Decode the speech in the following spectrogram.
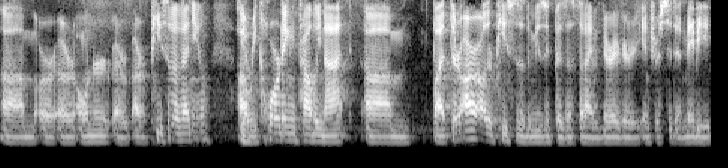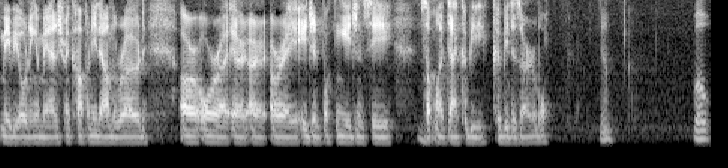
um, or, or owner or, or, a piece of a venue. Uh, yeah. Recording, probably not. Um, but there are other pieces of the music business that I'm very, very interested in. Maybe, maybe owning a management company down the road, or or a, or, or a agent booking agency, something like that could be could be desirable. Yeah. Well,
